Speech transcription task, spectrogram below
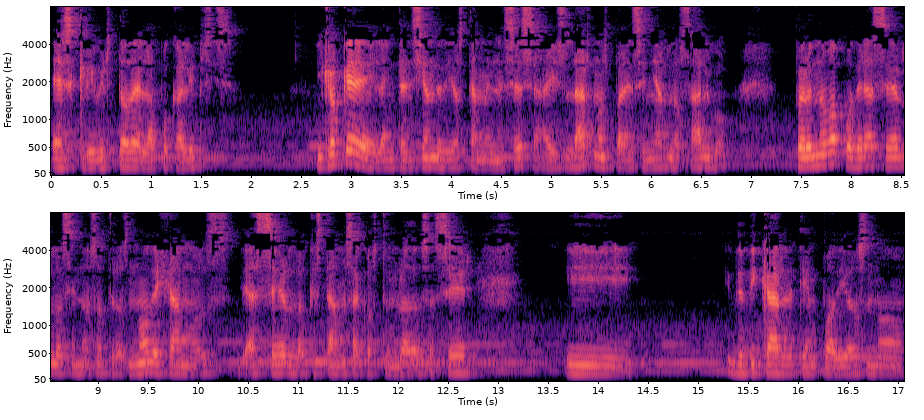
escribir todo el Apocalipsis. Y creo que la intención de Dios también es esa, aislarnos para enseñarnos algo. Pero no va a poder hacerlo si nosotros no dejamos de hacer lo que estamos acostumbrados a hacer y, dedicarle tiempo a Dios no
